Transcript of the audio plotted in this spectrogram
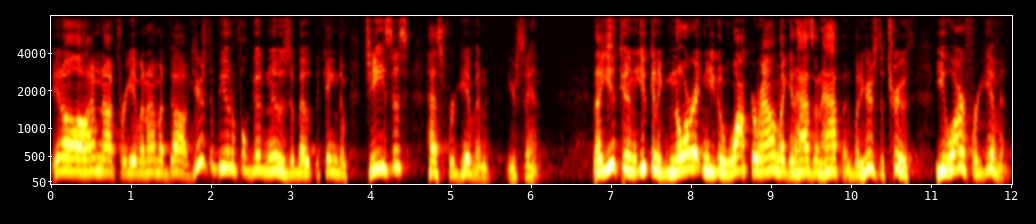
you know, oh, I'm not forgiven, I'm a dog. Here's the beautiful good news about the kingdom Jesus has forgiven your sin. Now you can, you can ignore it and you can walk around like it hasn't happened, but here's the truth you are forgiven.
